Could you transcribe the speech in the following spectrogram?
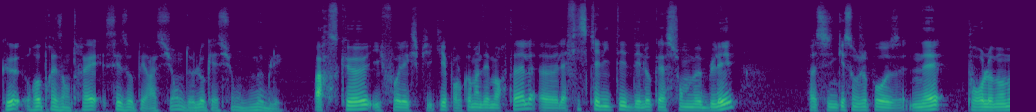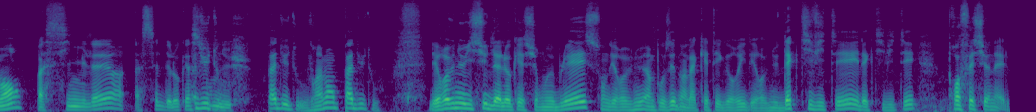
que représenteraient ces opérations de location meublée. Parce que, il faut l'expliquer pour le commun des mortels, euh, la fiscalité des locations meublées, c'est une question que je pose, n'est pour le moment pas similaire à celle des locations nues. Pas du tout, vraiment pas du tout. Les revenus issus de la location meublée sont des revenus imposés dans la catégorie des revenus d'activité et d'activité professionnelle,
